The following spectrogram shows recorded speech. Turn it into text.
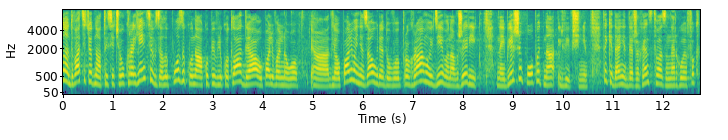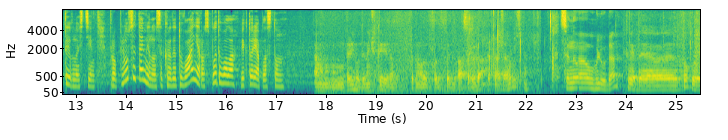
Понад 21 тисяча українців взяли позику на купівлю котла для опалювального е, для опалювання за урядовою програмою. Діє вона вже рік. Найбільший попит на Львівщині. Такі дані Держагентства з енергоефективності. Про плюси та мінуси кредитування розпитувала Вікторія Пластун. Там три години, чотири там підбрасили, да, така загрузка. Це на углю, да? Тверде е, топливо.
